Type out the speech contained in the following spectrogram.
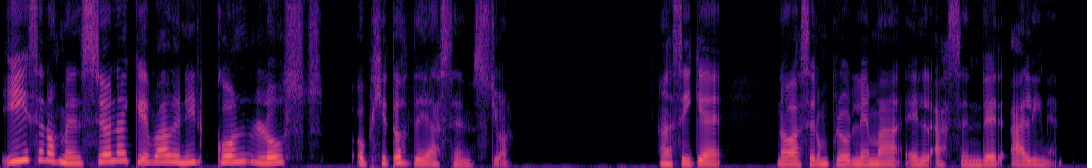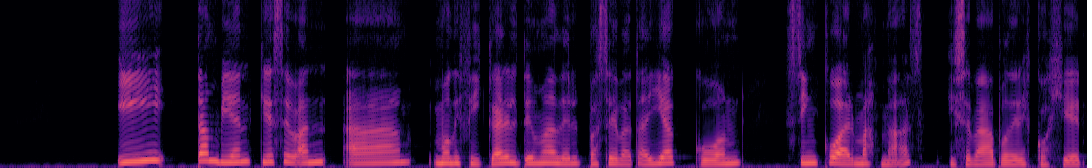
Y se nos menciona que va a venir con los objetos de ascensión. Así que no va a ser un problema el ascender al INET. Y también que se van a modificar el tema del pase de batalla con cinco armas más y se va a poder escoger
